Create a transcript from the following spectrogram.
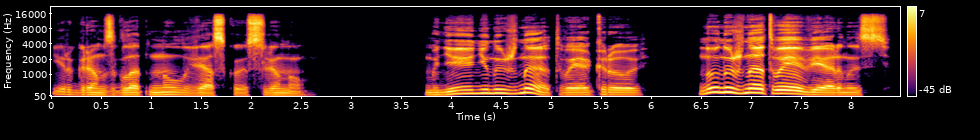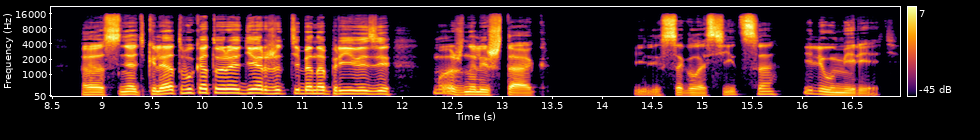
Ирграм сглотнул вязкую слюну. «Мне не нужна твоя кровь, но нужна твоя верность. А снять клятву, которая держит тебя на привязи, можно лишь так. Или согласиться, или умереть.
